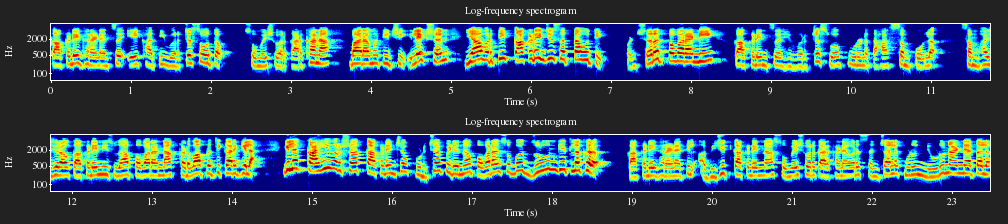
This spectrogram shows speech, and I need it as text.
काकडे घराण्याचं एक हाती वर्चस्व होतं. सोमेश्वर कारखाना बारामतीची इलेक्शन यावरती काकडेंची सत्ता होती. पण शरद पवारांनी काकडेंचं हे वर्चस्व पूर्णतः संपवलं. संभाजीराव काकडेंनी सुद्धा पवारांना कडवा प्रतिकार केला. गेल्या काही वर्षात काकडेंच्या पुढच्या पिढीनं पवारांसोबत जुळवून घेतलं खरं. काकडे घराण्यातील अभिजित काकडेंना सोमेश्वर कारखान्यावर संचालक म्हणून निवडून आणण्यात आलं.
